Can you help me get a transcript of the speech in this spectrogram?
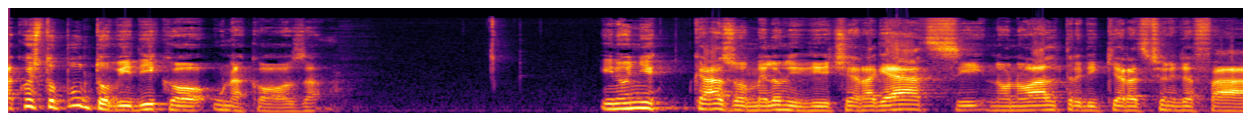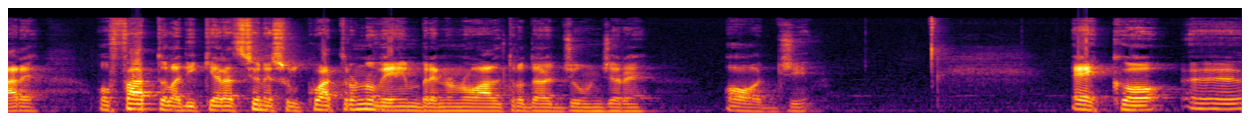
a questo punto vi dico una cosa. In ogni caso Meloni dice ragazzi non ho altre dichiarazioni da fare, ho fatto la dichiarazione sul 4 novembre, non ho altro da aggiungere oggi. Ecco, eh,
